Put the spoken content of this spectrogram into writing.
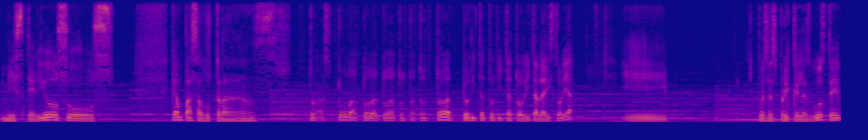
misteriosos que han pasado tras tras toda toda toda toda toda todita todita todita la historia. Y pues espero que les guste.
